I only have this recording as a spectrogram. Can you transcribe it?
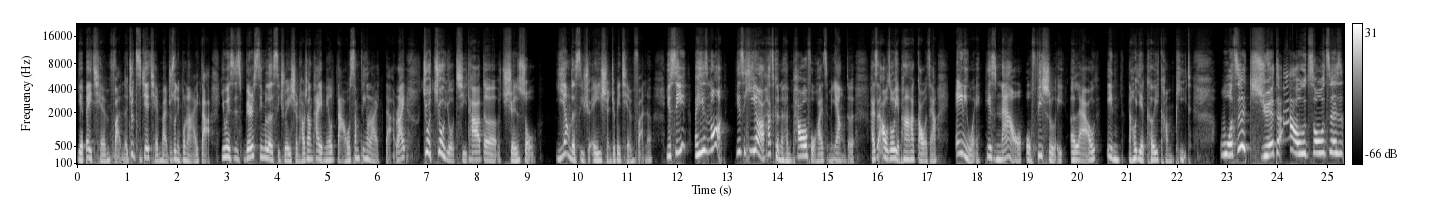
也被遣返了，就直接遣返，就说你不能来打，因为是 very similar situation，好像他也没有打或 something like that，right？就就有其他的选手一样的 situation 就被遣返了。You see，but he's not，he's here，他可能很 powerful 还是怎么样的，还是澳洲也怕他搞怎样？Anyway，he's now officially allowed in，然后也可以 compete。 我真的觉得澳洲真的是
